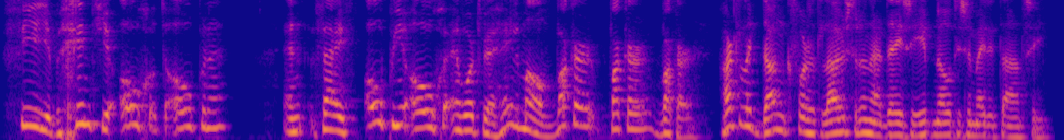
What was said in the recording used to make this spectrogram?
4. Je begint je ogen te openen. En 5. Open je ogen en word weer helemaal wakker, wakker, wakker. Hartelijk dank voor het luisteren naar deze hypnotische meditatie.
